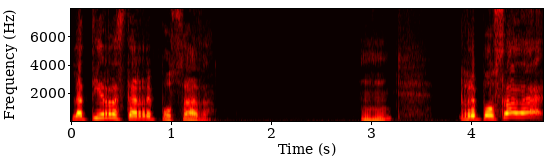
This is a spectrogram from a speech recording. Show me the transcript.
La tierra está reposada. Reposada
